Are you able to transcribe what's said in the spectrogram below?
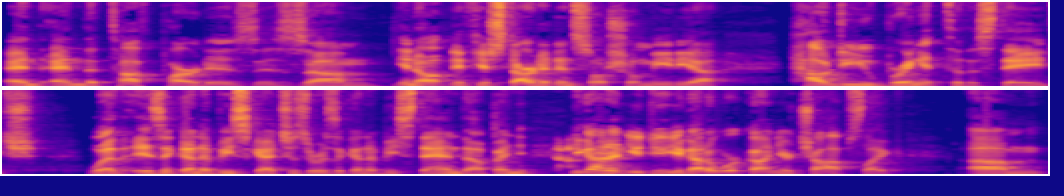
and and the tough part is is um, you know if you started in social media how do you bring it to the stage whether is it going to be sketches or is it going to be stand up and you got to you do you got to work on your chops like um,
